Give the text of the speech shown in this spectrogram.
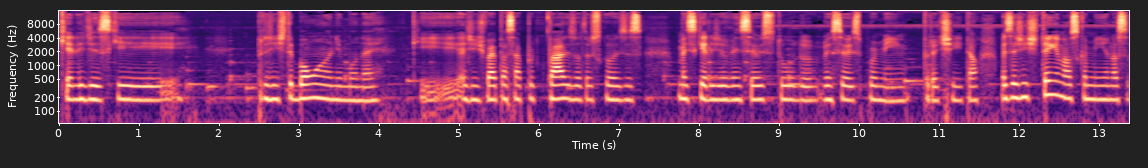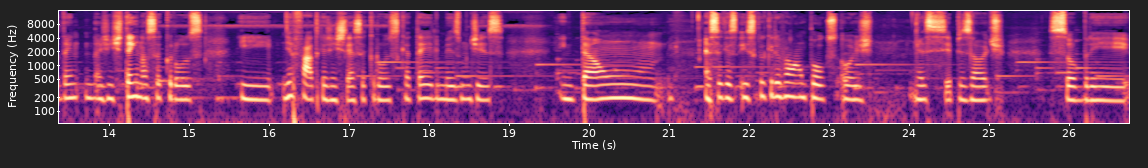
que ele diz que pra gente ter bom ânimo, né? que a gente vai passar por várias outras coisas, mas que ele já venceu isso tudo, venceu isso por mim, para ti e tal. Mas a gente tem o nosso caminho, nossa, a gente tem nossa cruz, e, e é fato que a gente tem essa cruz, que até ele mesmo diz. Então, essa, isso que eu queria falar um pouco hoje, nesse episódio, sobre.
